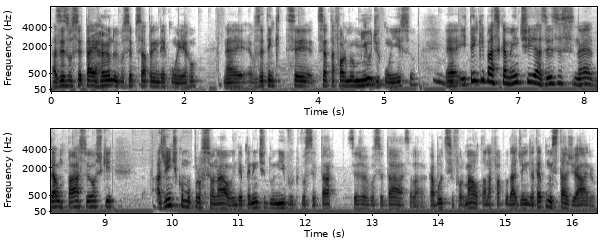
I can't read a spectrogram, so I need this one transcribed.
às vezes você está errando e você precisa aprender com o erro. Né? Você tem que ser, de certa forma, humilde com isso. Uhum. É, e tem que, basicamente, às vezes, né, dar um passo. Eu acho que a gente, como profissional, independente do nível que você está, seja você está, sei lá, acabou de se formar ou está na faculdade ainda, até como estagiário,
